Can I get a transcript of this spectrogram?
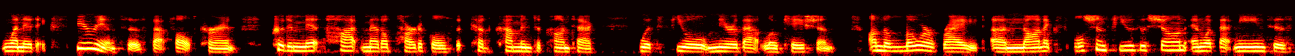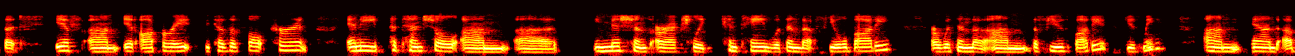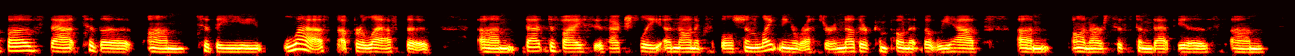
when it experiences that fault current, could emit hot metal particles that could come into contact with fuel near that location. On the lower right, a non-expulsion fuse is shown, and what that means is that if um, it operates because of fault current, any potential um, uh, emissions are actually contained within that fuel body or within the, um, the fuse body, excuse me. Um, and above that to the, um, to the left, upper left, the, um, that device is actually a non-expulsion lightning arrestor, another component that we have um, on our system that is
